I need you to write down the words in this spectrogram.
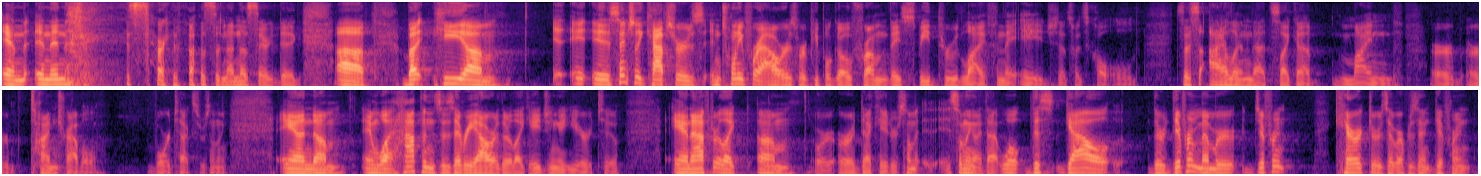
and, and then, sorry, that was an unnecessary dig. Uh, but he, um, it, it essentially captures in 24 hours where people go from they speed through life and they age. That's what it's called old. It's this island that's like a mind or, or time travel vortex or something. And, um, and what happens is every hour they're like aging a year or two. And after like, um, or, or a decade or some, something like that, well, this gal, there are different member, different characters that represent different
